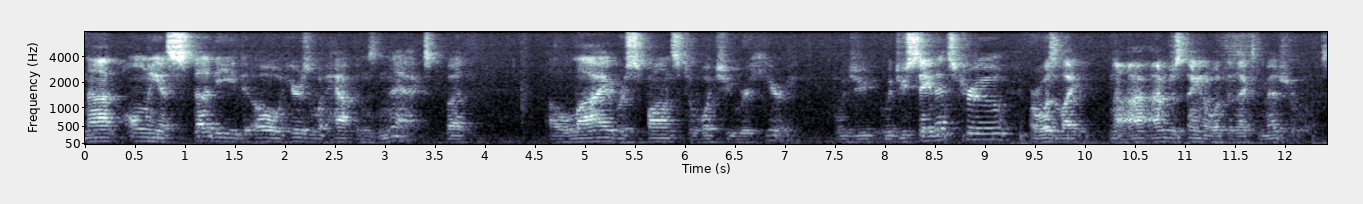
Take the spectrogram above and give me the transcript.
not only a studied, oh, here's what happens next, but a live response to what you were hearing. Would you, would you say that's true, or was it like, no, I, I'm just thinking of what the next measure was?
